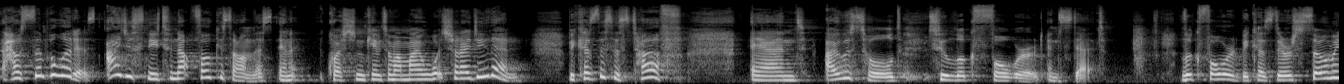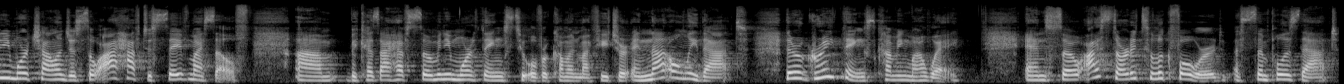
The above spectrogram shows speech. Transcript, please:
how simple it is. I just need to not focus on this. And a question came to my mind what should I do then? Because this is tough. And I was told to look forward instead. Look forward because there are so many more challenges. So I have to save myself um, because I have so many more things to overcome in my future. And not only that, there are great things coming my way. And so I started to look forward, as simple as that.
